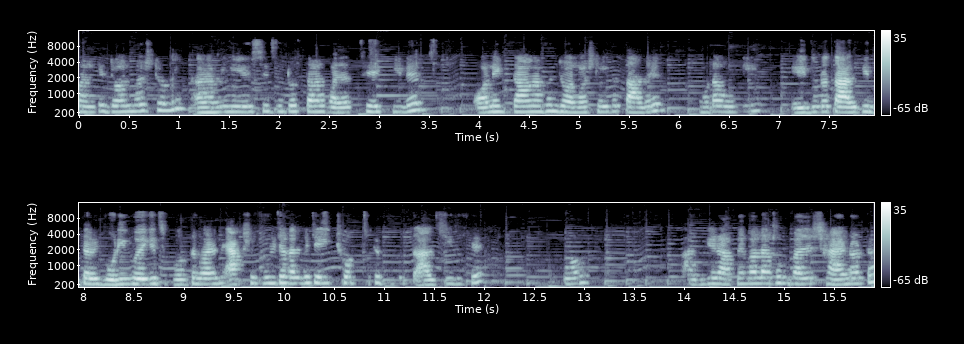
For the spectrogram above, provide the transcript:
কালকে জন্মাষ্টমী আর আমি নিয়ে এসেছি দুটো তাল বাজার থেকে কিনে। অনেক দাম এখন জন্মাষ্টমীতে তালের মোটামুটি এই দুটো তাল কিনতে আমি গরিব হয়ে গেছি, বলতে পারেন। একশো কুড়ি টাকা লেগেছে এই ছোট ছোট দুটো তাল কিনতে। তো আজকে রাতের বেলা এখন বাজে সাড়ে নটা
